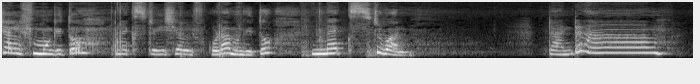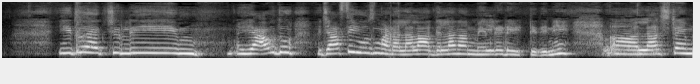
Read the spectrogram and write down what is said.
ಶೆಲ್ಫ್ ಮುಗೀತು. ನೆಕ್ಸ್ಟ್ ಈ ಶೆಲ್ಫ್ ಕೂಡ ಮುಗೀತು. ನೆಕ್ಸ್ಟ್ ಒನ್ ಟಂಟನ್ ಇದು ಆ್ಯಕ್ಚುಲಿ ಯಾವುದು ಜಾಸ್ತಿ ಯೂಸ್ ಮಾಡಲ್ಲಲ್ಲ, ಅದೆಲ್ಲ ನಾನು ಮೇಲ್ಗಡೆ ಇಟ್ಟಿದ್ದೀನಿ. ಲಾಸ್ಟ್ ಟೈಮ್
